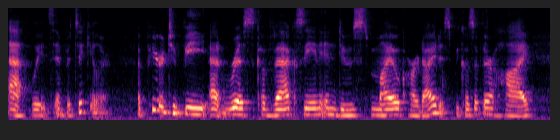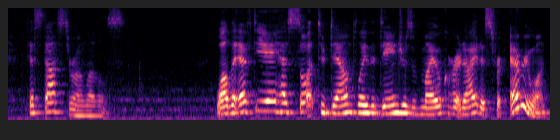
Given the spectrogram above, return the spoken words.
athletes, in particular, appear to be at risk of vaccine induced myocarditis because of their high testosterone levels. While the FDA has sought to downplay the dangers of myocarditis for everyone,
